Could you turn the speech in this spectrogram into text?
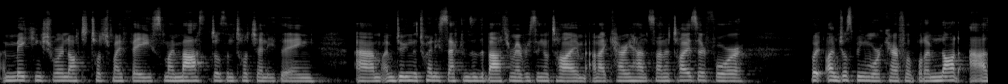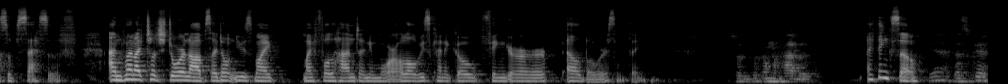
I'm making sure not to touch my face, my mask doesn't touch anything. Um, I'm doing the 20 seconds in the bathroom every single time, and I carry hand sanitizer for but I'm just being more careful. But I'm not as obsessive. And when I touch doorknobs, I don't use my my full hand anymore. I'll always kind of go finger or elbow or something. So it's become a habit. I think so. Yeah, that's good.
